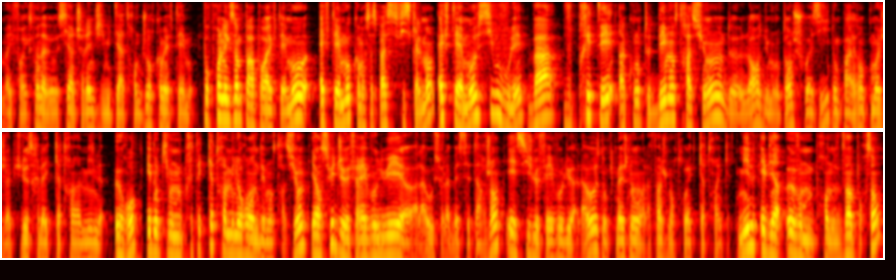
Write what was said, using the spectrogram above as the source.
MyForexFund avait aussi un challenge limité à 30 jours comme FTMO. Pour prendre l'exemple par rapport à FTMO FTMO, comment ça se passe fiscalement? FTMO, si vous voulez, va vous prêter un compte démonstration de l'ordre du montant choisi. Donc par exemple, moi j'ai l'habitude de trader avec 80 000 euros. Et donc ils vont me prêter 80 000 euros en démonstration. Et ensuite, je vais faire évoluer euh, à la hausse ou à la baisse cet argent. Et si je le fais évoluer à la hausse, donc imaginons à la fin je me retrouve avec 84 000, et bien eux vont me prendre 20%.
